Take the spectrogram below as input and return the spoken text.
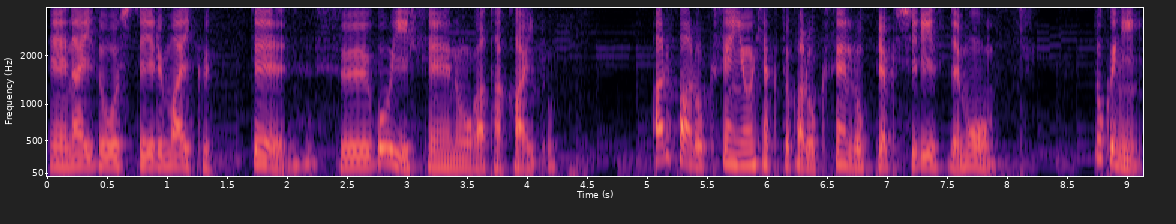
え、内蔵しているマイクって、すごい性能が高いと。α6400 とか6600シリーズでも、特に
